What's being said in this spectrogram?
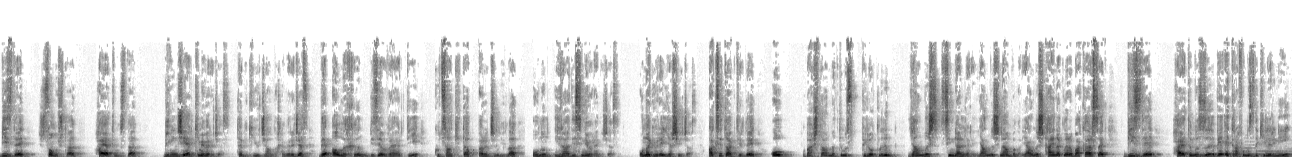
Biz de sonuçta hayatımızda birinci yer kimi vereceğiz? Tabii ki Yüce Allah'a vereceğiz ve Allah'ın bize verdiği kutsal kitap aracılığıyla onun iradesini öğreneceğiz. Ona göre yaşayacağız. Aksi takdirde o başta anlattığımız pilotların yanlış sinyallere, yanlış lambalara, yanlış kaynaklara bakarsak biz de hayatımızı ve etrafımızdakilerini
